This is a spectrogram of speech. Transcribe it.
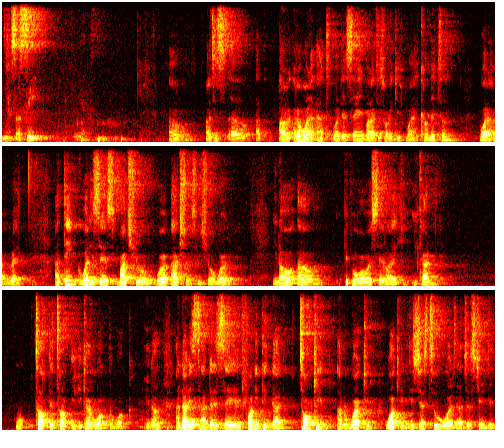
Yes, I see. Um, I just, uh, I, I, I don't want to add to what they're saying, but I just want to give my comment on what I read. I think what it says, match your word actions with your word. You know, um, people always say like you can't talk the talk if you can't walk the walk you know and that is and there is a funny thing that talking and working walking is just two words that just change it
